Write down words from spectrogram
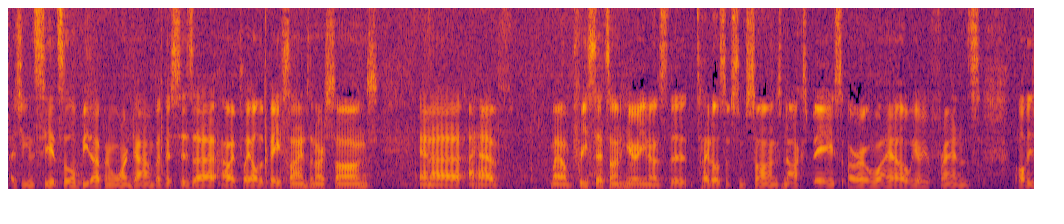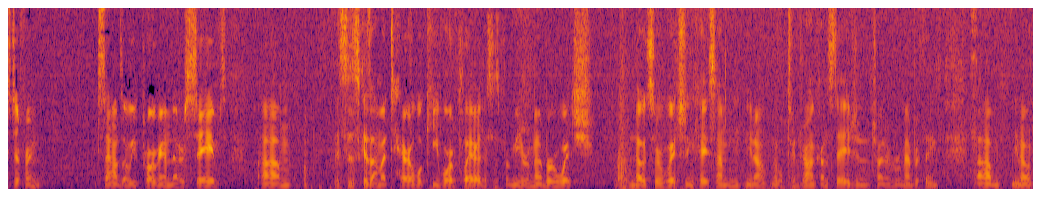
as you can see, it's a little beat up and worn down. But this is uh, how I play all the bass lines in our songs, and uh, I have my own presets on here. You know, it's the titles of some songs, Knocks Bass, R-O-Y-L, We Are Your Friends, all these different sounds that we've programmed that are saved. Um, this is because I'm a terrible keyboard player. This is for me to remember which notes are which in case I'm, you know, a little too drunk on stage and trying to remember things. Um, you know,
